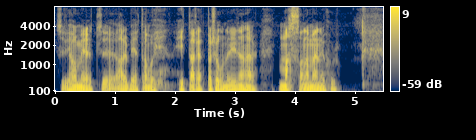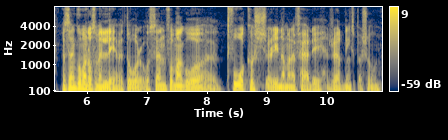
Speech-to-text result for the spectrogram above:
Så vi har mer ett eh, arbete om att hitta rätt personer i den här massan av människor. Men sen går man då som elev ett år och sen får man gå eh, två kurser innan man är färdig räddningsperson.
